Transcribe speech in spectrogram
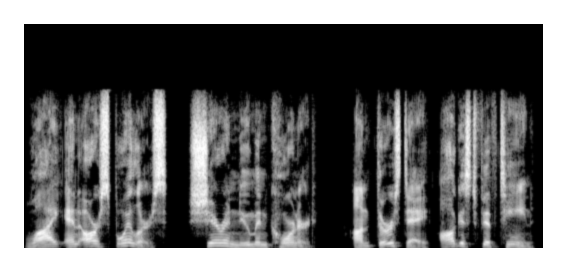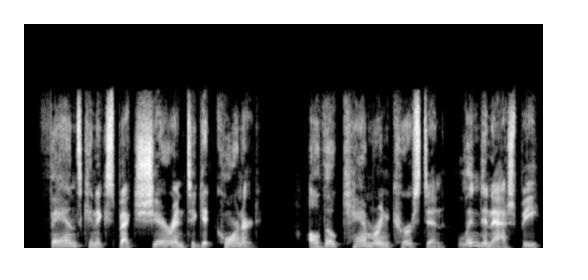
Lie and R spoilers. Sharon Newman cornered. On Thursday, August 15, fans can expect Sharon to get cornered. Although Cameron Kirsten, Linden Ashby,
